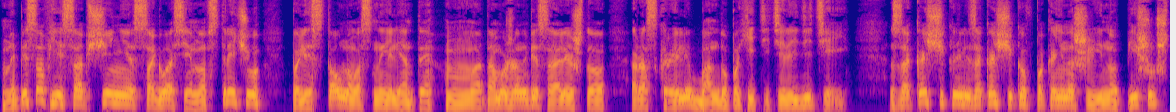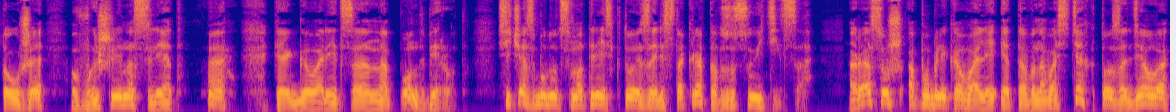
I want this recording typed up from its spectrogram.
Написав ей сообщение с согласием на встречу, полистал новостные ленты. Хм, а там уже написали, что раскрыли банду похитителей детей. Заказчика или заказчиков пока не нашли, но пишут, что уже вышли на след. Ха, как говорится, на понт берут. Сейчас будут смотреть, кто из аристократов засуетится. Раз уж опубликовали это в новостях, то за дело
